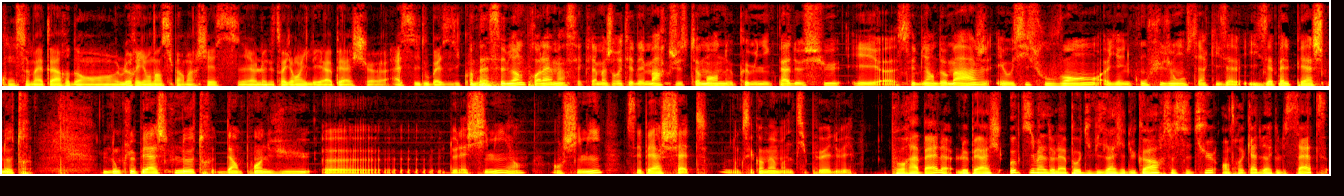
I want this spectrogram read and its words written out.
consommateurs, dans le rayon d'un supermarché, si le nettoyant il est à pH euh, acide ou basique bah, C'est bien le problème, c'est que la majorité des marques, justement, ne communiquent pas dessus et euh, c'est bien dommage. Et aussi souvent, il y a une confusion, c'est-à-dire qu'ils ils appellent pH neutre. Donc le pH neutre, d'un point de vue euh, de la chimie, hein, en chimie, c'est pH 7. Donc c'est quand même un petit peu élevé. Pour rappel, le pH optimal de la peau, du visage et du corps se situe entre 4,7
